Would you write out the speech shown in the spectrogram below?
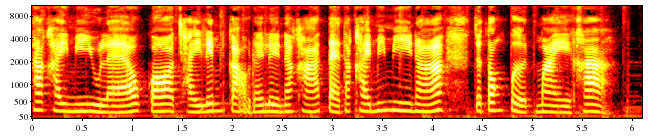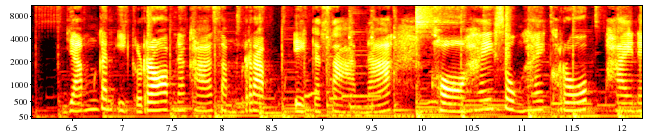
ถ้าใครมีอยู่แล้วก็ใช้เล่มเก่าได้เลยนะคะ แต่ถ้าใครไม่มีนะ จะต้องเปิดใหม่ค่ะ ย้ำกันอีกรอบนะคะสำหรับเอกสารนะ ขอให้ส่งให้ครบภายใน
